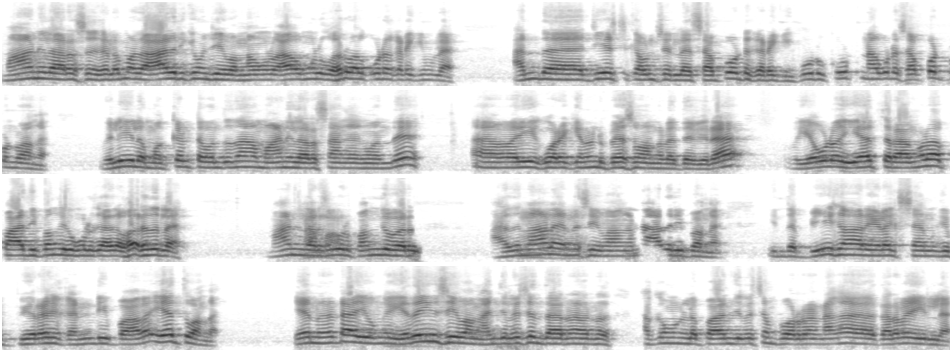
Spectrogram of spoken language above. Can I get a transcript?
மாநில அரசுகளும் அதை ஆதரிக்கவும் செய்வாங்க. அவங்களுக்கு அவங்களுக்கு வருவா கூட கிடைக்கும்ல. அந்த ஜிஎஸ்டி கவுன்சிலில் சப்போர்ட் கிடைக்கும். கூட கூட்டினா கூட சப்போர்ட் பண்ணுவாங்க. வெளியில் மக்கள்கிட்ட வந்து தான் மாநில அரசாங்கம் வந்து வரியை குறைக்கணும்னு பேசுவாங்களே தவிர எவ்வளோ ஏற்றுறாங்களோ பாதி பங்கு இவங்களுக்கு அதில் வருதுல்ல. மாநில அரசுக்கு ஒரு பங்கு வருது. அதனால என்ன. செய்வாங்கன்னா ஆதரிப்பாங்க. இந்த பீகார் எலெக்ஷனுக்கு பிறகு கண்டிப்பாக ஏற்றுவாங்க ஏன்னு கேட்டால் இவங்க எதையும் செய்வாங்க. அஞ்சு லட்சம் தர அக்கௌண்ட்டில் பதினஞ்சு லட்சம் போடுறேன்னாங்க தரவே இல்லை.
